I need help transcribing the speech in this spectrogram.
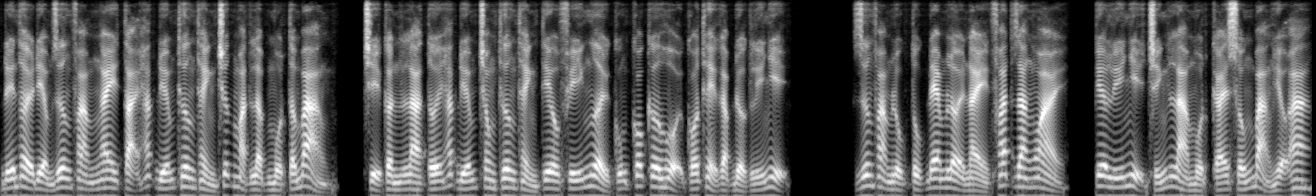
Đến thời điểm Dương Phàm ngay tại Hắc Điếm Thương Thành trước mặt lập một tấm bảng, chỉ cần là tới Hắc Điếm trong Thương Thành tiêu phí người cũng có cơ hội có thể gặp được Lý Nhị. Dương Phạm lục tục đem lời này phát ra ngoài, kia Lý Nhị chính là một cái sống bảng hiệu A.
